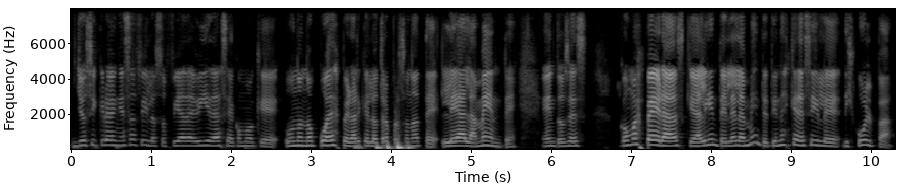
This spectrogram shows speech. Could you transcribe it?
yo sí creo en esa filosofía de vida, o sea, como que uno no puede esperar que la otra persona te lea la mente. Entonces, ¿cómo esperas que alguien te lea la mente? Tienes que decirle, disculpa,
